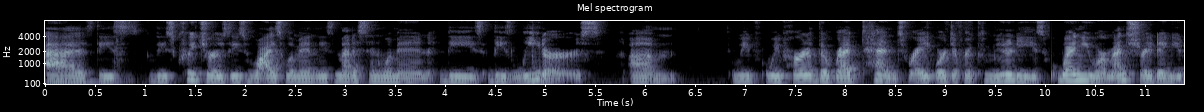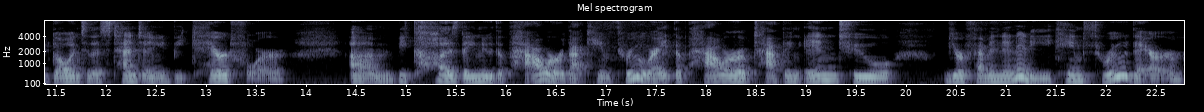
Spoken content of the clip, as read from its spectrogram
as these these creatures, these wise women, these medicine women, these these leaders. Um, we've we've heard of the red tent right where different communities when you were menstruating you'd go into this tent and you'd be cared for um, because they knew the power that came through, right? The power of tapping into your femininity came through there.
